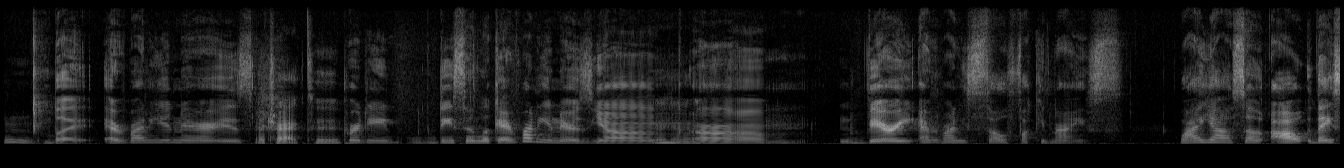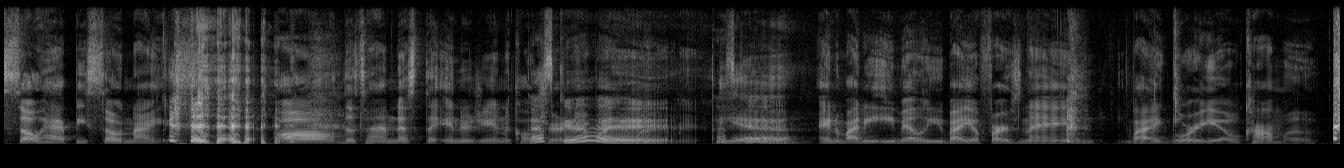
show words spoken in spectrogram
Mm, But everybody in there is attractive. pretty decent look. Everybody in there is young. Mhm. Um, very. Everybody's so fucking nice. Why y'all so? All they so happy, so nice all the time. That's the energy and the culture. That's in that work good. environment. That's yeah. good. Ain't nobody emailing you by your first name like L'Oreal, comma.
